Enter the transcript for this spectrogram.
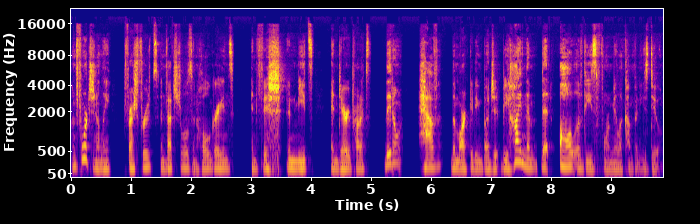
Unfortunately, fresh fruits and vegetables and whole grains and fish and meats and dairy products, they don't have the marketing budget behind them that all of these formula companies do.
